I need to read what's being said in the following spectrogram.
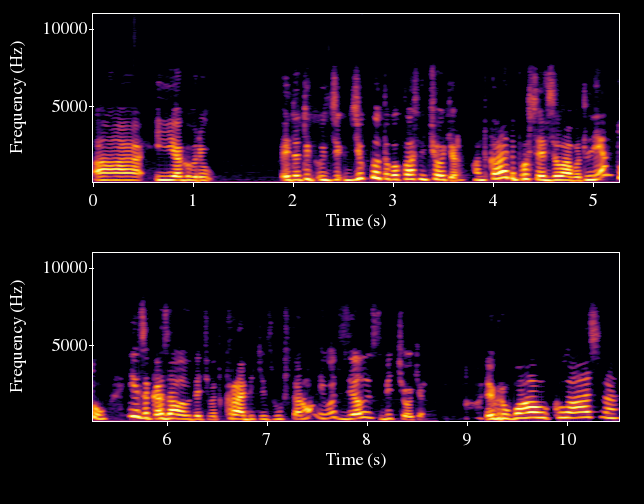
а, и я говорю, это ты, где, где такой классный чокер? Она такая, это просто я взяла вот ленту и заказала вот эти вот крабики с двух сторон, и вот сделала себе чокер. Я говорю, вау, классно.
